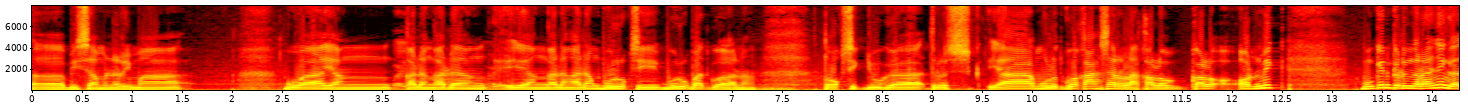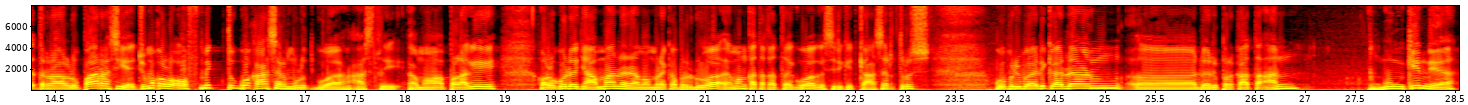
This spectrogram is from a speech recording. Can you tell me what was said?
eh, bisa menerima gua yang kadang-kadang yang kadang-kadang buruk sih buruk banget gua kadang toxic juga. Terus ya mulut gua kasar lah. Kalau kalau on mic mungkin kedengarannya nggak terlalu parah sih ya. Cuma kalau off mic tuh gua kasar mulut gua asli. Sama apalagi kalau gua udah nyaman dan sama mereka berdua emang kata-kata gua agak sedikit kasar. Terus gue pribadi kadang eh, dari perkataan mungkin ya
